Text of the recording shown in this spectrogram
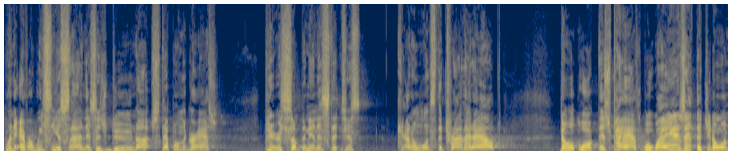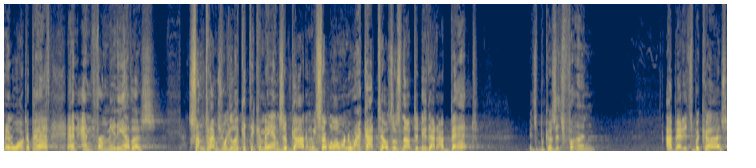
Whenever we see a sign that says, do not step on the grass, there's something in us that just kind of wants to try that out. Don't walk this path. Well, why is it that you don't want me to walk the path? And, and for many of us, sometimes we look at the commands of God and we say, well, I wonder why God tells us not to do that. I bet it's because it's fun. I bet it's because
